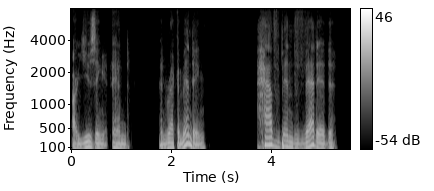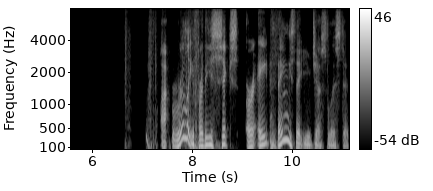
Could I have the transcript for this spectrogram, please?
are using and and recommending have been vetted uh, really for these six or eight things that you just listed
